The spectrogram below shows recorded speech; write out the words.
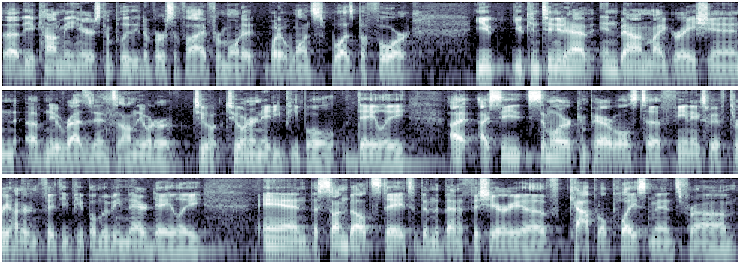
Uh, the economy here is completely diversified from what it once was before. You you continue to have inbound migration of new residents on the order of two, 280 people daily. I see similar comparables to Phoenix. We have 350 people moving there daily. And the Sun Belt states have been the beneficiary of capital placements from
